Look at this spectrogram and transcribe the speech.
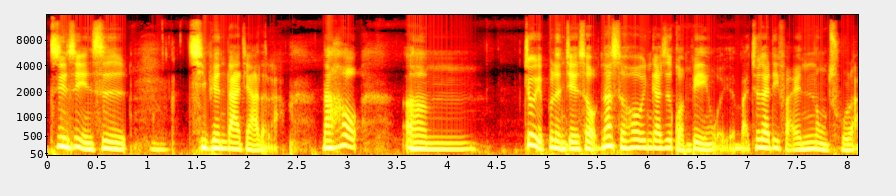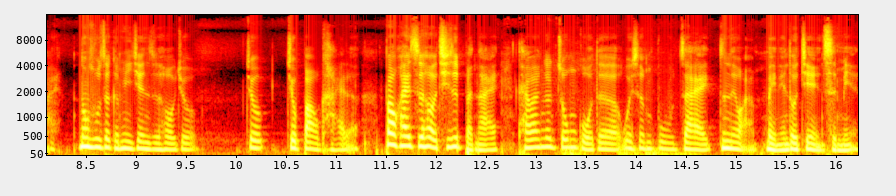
这件事情是欺骗大家的啦。然后，嗯，就也不能接受。那时候应该是管变委员吧，就在立法院弄出来，弄出这个密件之后就，就就爆开了。爆开之后，其实本来台湾跟中国的卫生部在日内瓦每年都见一次面。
